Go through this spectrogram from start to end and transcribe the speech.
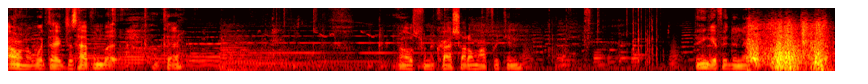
I don't know what the heck just happened, but okay. I was finna crash out on my freaking thing if it didn't.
